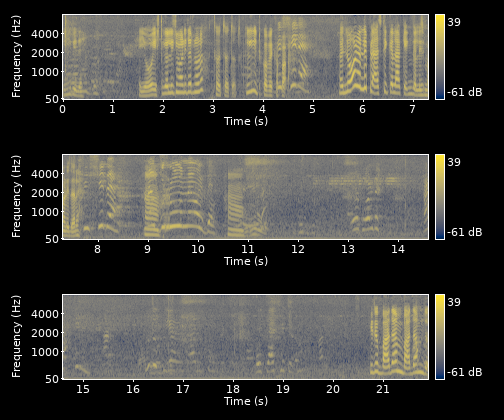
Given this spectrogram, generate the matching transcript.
ನೀರಿದೆ. ಅಯ್ಯೋ, ಎಷ್ಟು ಗಲೀಜು ಮಾಡಿದ್ದಾರೆ ನೋಡು. ತೋ ತೋ ತೋ ಕ್ಲೀನ್ ಇಟ್ಕೋಬೇಕಪ್ಪ. ನೋಡಲ್ಲಿ ಪ್ಲಾಸ್ಟಿಕ್ ಎಲ್ಲ ಹಾಕಿ ಹೆಂಗೆ ಗಲೀಜು ಮಾಡಿದ್ದಾರೆ. ಹಾಂ. ಹಾಂ. ಇದು ಬಾದಾಮ್, ಬಾದಾಮ್ದು.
